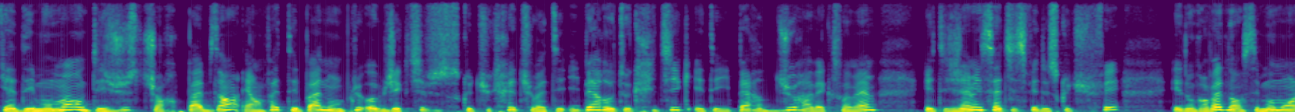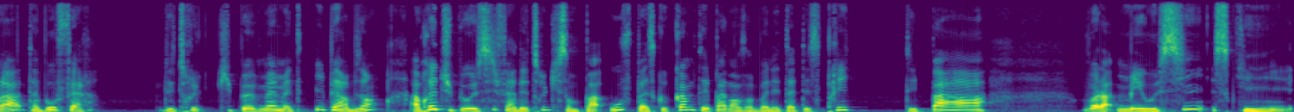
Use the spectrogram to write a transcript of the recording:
il y a des moments où t'es juste genre pas bien et en fait t'es pas non plus objectif sur ce que tu crées tu vois t'es hyper autocritique et t'es hyper dur avec toi-même et t'es jamais satisfait de ce que tu fais et donc en fait dans ces moments là t'as beau faire des trucs qui peuvent même être hyper bien. Après, tu peux aussi faire des trucs qui sont pas ouf parce que comme t'es pas dans un bon état d'esprit, t'es pas. Voilà. Mais aussi, ce qui,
